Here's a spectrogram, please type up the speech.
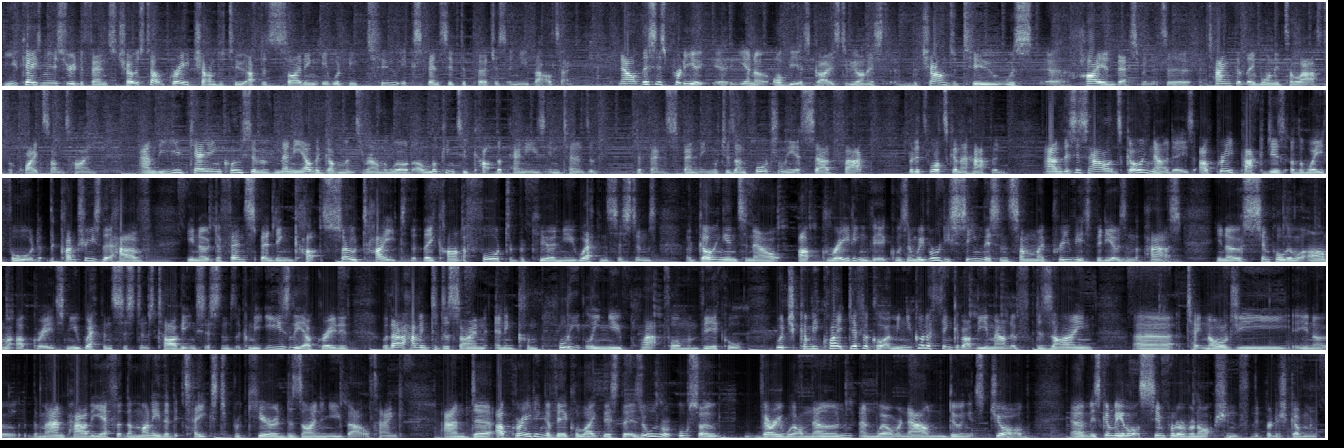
the UK's Ministry of Defence chose to upgrade Challenger 2 after deciding it would be too expensive to purchase a new battle tank. Now, this is pretty, uh, you know, obvious, guys, to be honest. The Challenger 2 was a high investment. It's a, a tank that they wanted to last for quite some time. And the UK, inclusive of many other governments around the world, are looking to cut the pennies in terms of defence spending, which is unfortunately a sad fact, but it's what's going to happen. And this is how it's going nowadays. Upgrade packages are the way forward. The countries that have, you know, defense spending cut so tight that they can't afford to procure new weapon systems are going into now upgrading vehicles. And we've already seen this in some of my previous videos in the past. You know, simple little armor upgrades, new weapon systems, targeting systems that can be easily upgraded without having to design an completely new platform and vehicle, which can be quite difficult. I mean, you've got to think about the amount of design, uh, technology, you know, the manpower, the effort, the money that it takes to procure and design a new battle tank. And uh, upgrading a vehicle like this that is also very well known and well renowned in doing its job um, is going to be a lot simpler of an option for the British government.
